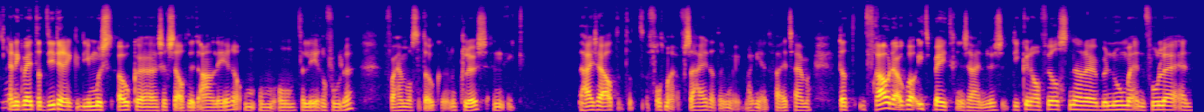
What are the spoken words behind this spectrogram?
ja, en ik weet dat Diederik, die moest ook eh, zichzelf dit aanleren om, om, om te leren voelen. Voor hem was dat ook een klus. En ik, hij zei altijd, dat, volgens mij, of zei hij dat, ik maak niet uit of hij het zei, maar dat vrouwen daar ook wel iets beter in zijn. Dus die kunnen al veel sneller benoemen en voelen. En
